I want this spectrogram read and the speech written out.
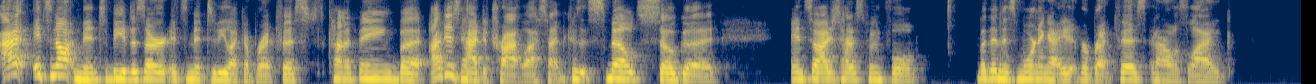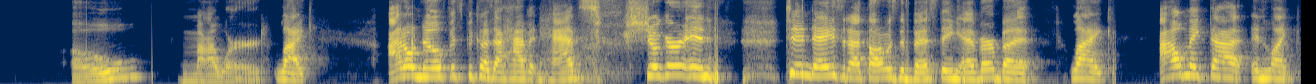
I it's not meant to be a dessert. It's meant to be like a breakfast kind of thing. But I just had to try it last night because it smelled so good. And so I just had a spoonful. But then this morning I ate it for breakfast and I was like, oh my word. Like, I don't know if it's because I haven't had sugar in 10 days and I thought it was the best thing ever, but like I'll make that and like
